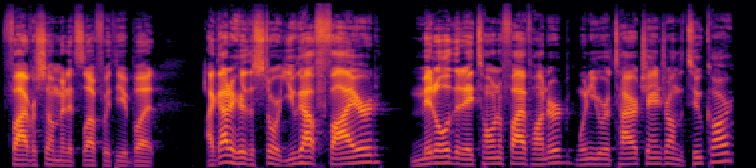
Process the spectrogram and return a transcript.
five or so minutes left with you, but I got to hear the story. You got fired middle of the Daytona 500 when you were a tire changer on the two car?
